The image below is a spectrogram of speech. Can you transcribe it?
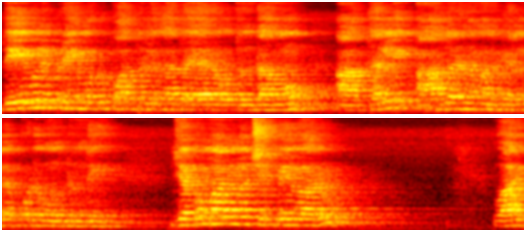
దేవుని ప్రేమకు పాత్రలుగా తయారవుతుంటాము ఆ తల్లి ఆదరణ మనకు ఎల్లప్పుడూ ఉంటుంది. జపమాలను చెప్పేవారు వారి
